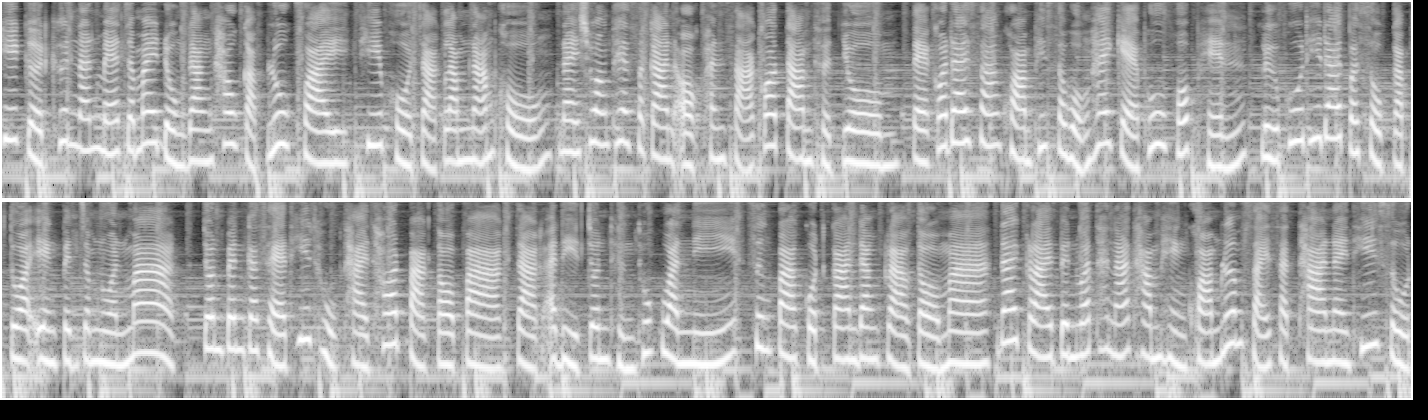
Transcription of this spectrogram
ที่เกิดขึ้นนั้นแม้จะไม่โด่งดังเท่ากับลูกไฟ ที่โผล่จากลำน้ำโขง ในช่วงเทศกาลออกพรรษาก็ตามเถิดโยม แต่ก็ได้สร้างความพิศวงให้แก่ผู้พบเห็น หรือผู้ที่ได้ประสบกับตัวเองเป็นจำนวนมาก จนเป็นกระแสที่ถูกถ่ายทอดปากต่อปาก จากอดีตจนถึงทุกวันนี้ ซึ่งปรากฏการณ์ดังกล่าวต่อมา ได้กลายเป็นวัฒนธรรมแห่งความเลื่อมใสศรัทธาในที่สุด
